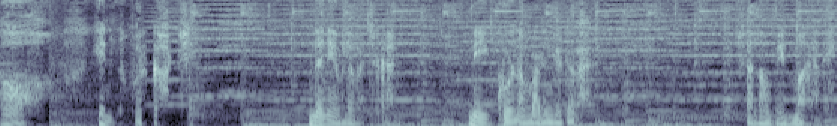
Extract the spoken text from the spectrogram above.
ஓ என்ன ஒரு காட்சி. நினைவுல வச்சுக்க. நீ குணம் அடைஞ்சிடுவ சலம் என் மகனே.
